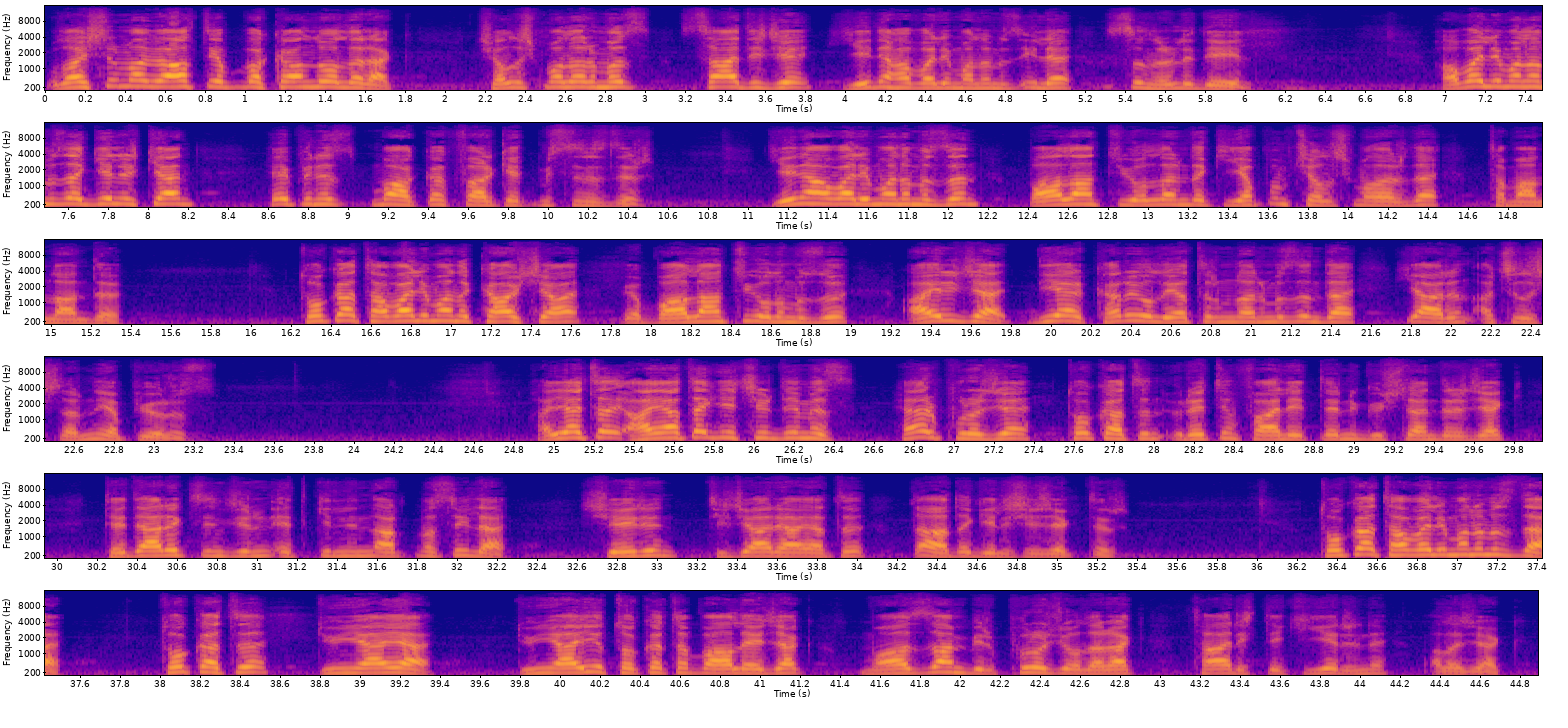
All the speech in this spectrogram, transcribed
Ulaştırma ve Altyapı Bakanlığı olarak çalışmalarımız sadece yeni havalimanımız ile sınırlı değil. Havalimanımıza gelirken hepiniz muhakkak fark etmişsinizdir. Yeni havalimanımızın bağlantı yollarındaki yapım çalışmaları da tamamlandı. Tokat Havalimanı Kavşağı ve bağlantı yolumuzu ayrıca diğer karayolu yatırımlarımızın da yarın açılışlarını yapıyoruz. Hayata, hayata geçirdiğimiz her proje Tokat'ın üretim faaliyetlerini güçlendirecek, tedarik zincirinin etkinliğinin artmasıyla şehrin ticari hayatı daha da gelişecektir. Tokat Havalimanımız da Tokat'ı dünyaya, dünyayı Tokat'a bağlayacak muazzam bir proje olarak tarihteki yerini alacak.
